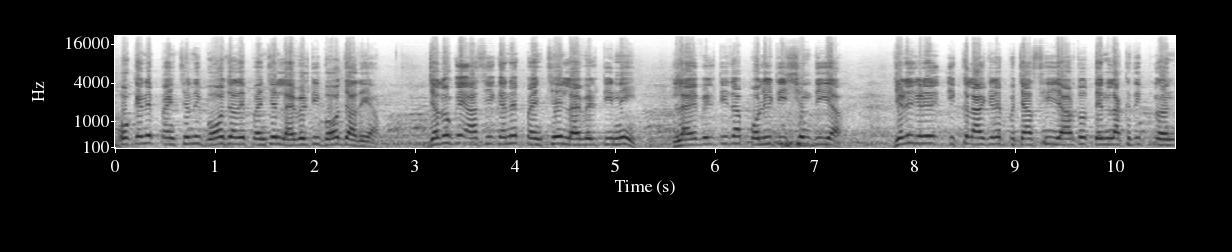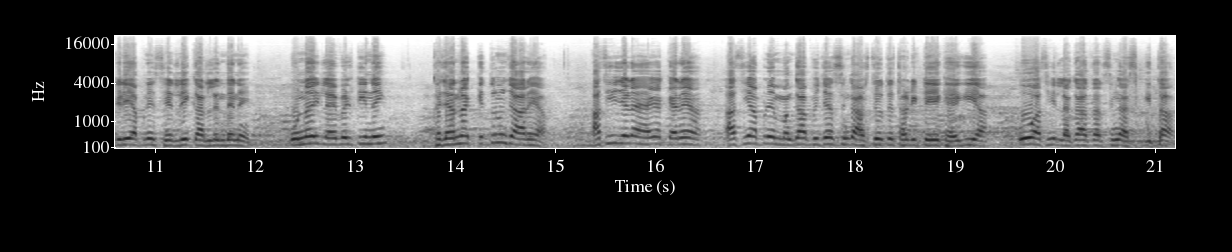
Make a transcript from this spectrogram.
ਉਹ ਕਹਿੰਦੇ ਪੈਨਸ਼ਨ ਦੀ ਬਹੁਤ ਜ਼ਿਆਦਾ, ਪੈਨਸ਼ਨ ਲਾਇਬਿਲਟੀ ਬਹੁਤ ਜ਼ਿਆਦਾ ਆ। ਜਦੋਂ ਕਿ ਅਸੀਂ ਕਹਿੰਦੇ ਪੈਨਸ਼ਨ ਲਾਇਬਿਲਟੀ ਨਹੀਂ ਲਾਇਬਿਲਟੀ ਤਾਂ ਪੋਲੀਟੀਸ਼ੀਅਨ ਦੀ ਆ। ਜਿਹੜੇ ਜਿਹੜੇ 1 ਲੱਖ, ਜਿਹੜੇ 85000 ਤੋਂ 3 ਲੱਖ ਦੀ ਜਿਹੜੀ ਆਪਣੀ ਸੈਲਰੀ ਕਰ ਲੈਂਦੇ ਨੇ, ਉਹਨਾਂ ਦੀ ਲਾਇਬਿਲਟੀ ਨਹੀਂ। ਖਜ਼ਾਨਾ ਕਿੱਧਰ ਨੂੰ ਜਾ ਰਿਹਾ? ਅਸੀਂ ਜਿਹੜਾ ਹੈਗਾ ਕਹਿੰਦੇ ਆ ਅਸੀਂ ਆਪਣੇ ਮੰਗਾਂ ਪਿੱਛੇ ਸੰਘਰਸ਼ ਦੇ ਉੱਤੇ ਸਾਡੀ ਟੇਕ ਹੈਗੀ ਆ ਉਹ ਅਸੀਂ ਲਗਾਤਾਰ ਸੰਘਰਸ਼ ਕੀਤਾ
